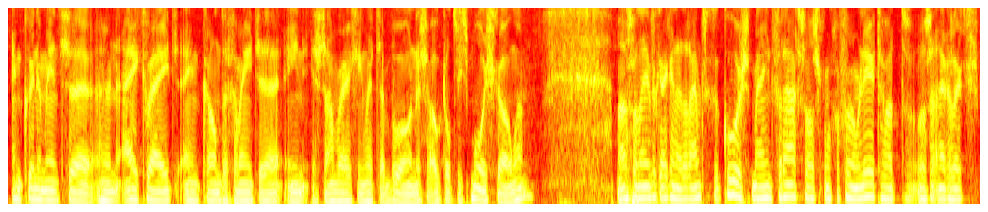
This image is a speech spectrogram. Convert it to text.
en kunnen mensen hun ei kwijt en kan de gemeente in samenwerking met de bewoners ook tot iets moois komen. Maar als we dan even kijken naar de ruimtelijke koers, mijn vraag zoals ik hem geformuleerd had, was eigenlijk:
